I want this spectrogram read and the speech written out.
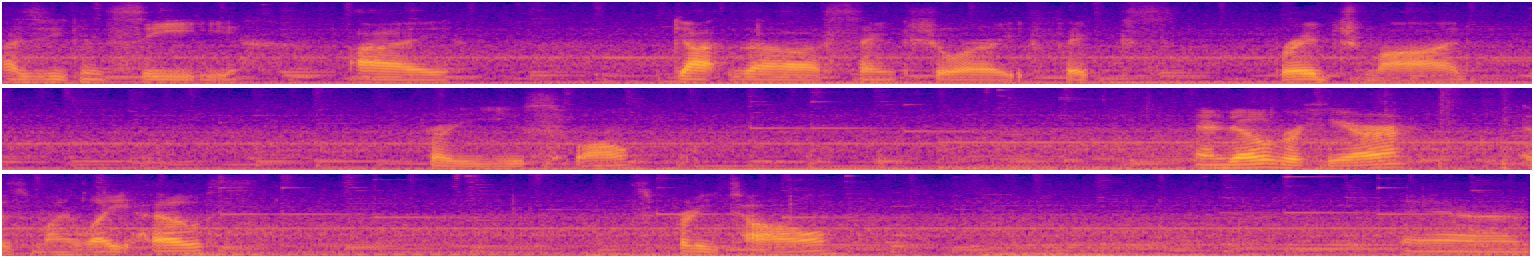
As you can see, I got the Sanctuary Fix Bridge mod. Pretty useful. And over here is my lighthouse. It's pretty tall. And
